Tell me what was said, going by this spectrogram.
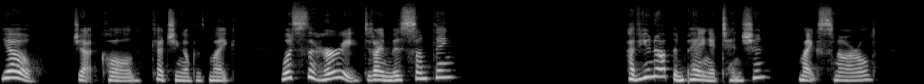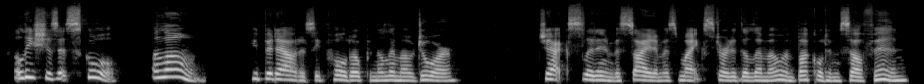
Yo, Jack called, catching up with Mike. What's the hurry? Did I miss something? Have you not been paying attention? Mike snarled. Alisha's at school, alone. He bit out as he pulled open the limo door. Jack slid in beside him as Mike started the limo and buckled himself in.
